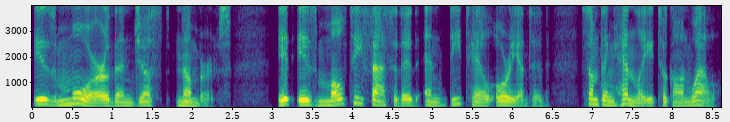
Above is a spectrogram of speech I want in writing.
is more than just numbers. It is multifaceted and detail oriented, something Henley took on well.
